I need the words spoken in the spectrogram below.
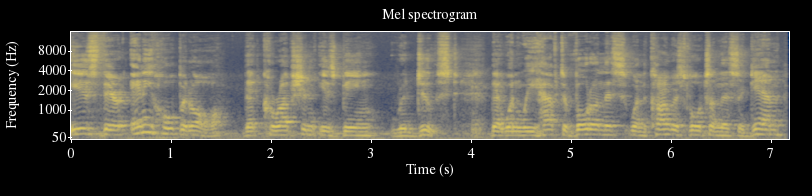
is there any hope at all that corruption is being reduced? That when we have to vote on this, when the Congress votes on this again,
